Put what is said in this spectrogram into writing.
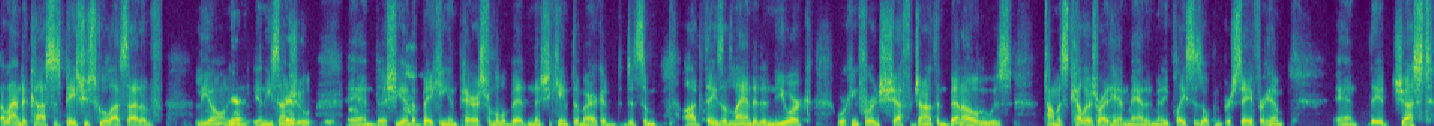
Alain Ducasse's pastry school outside of Lyon yeah. in, in Yssingeaux, yeah. and uh, she ended up baking in Paris for a little bit, and then she came to America, did some odd things, and landed in New York, working for chef Jonathan Benno, who was Thomas Keller's right hand man in many places, opened per se for him, and they had just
